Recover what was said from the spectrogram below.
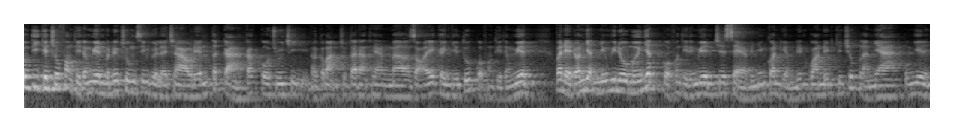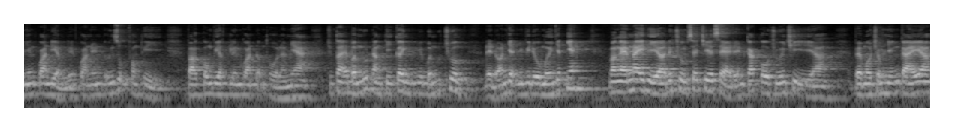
Công ty kiến trúc Phong thủy Thái Nguyên và Đức Trung xin gửi lời chào đến tất cả các cô chú chị và các bạn chúng ta đang theo dõi kênh YouTube của Phong thủy Thái Nguyên. Và để đón nhận những video mới nhất của Phong thủy Thái Nguyên chia sẻ về những quan điểm liên quan đến kiến trúc làm nhà cũng như là những quan điểm liên quan đến ứng dụng phong thủy và công việc liên quan động thổ làm nhà, chúng ta hãy bấm nút đăng ký kênh cũng như bấm nút chuông để đón nhận những video mới nhất nhé. Và ngày hôm nay thì ờ, Đức Trung sẽ chia sẻ đến các cô chú anh chị ờ, về một trong những cái ờ,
